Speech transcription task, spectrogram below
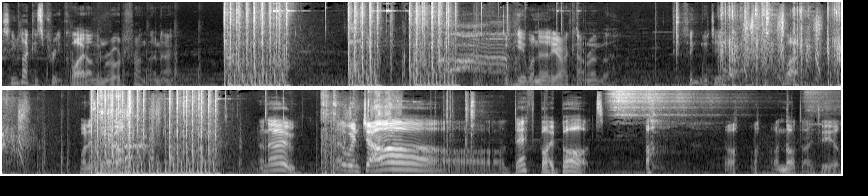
Seems like it's pretty quiet on the Marauder front though now. Did we hear one earlier? I can't remember. I think we did. What? What is going on? Oh no! No, in Oh, death by bot. Oh, not ideal.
